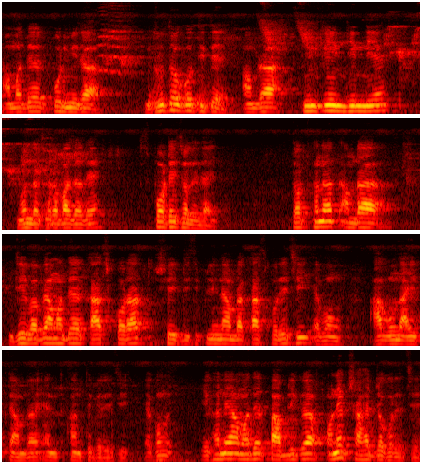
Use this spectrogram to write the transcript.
আমাদের কর্মীরা দ্রুত গতিতে আমরা তিনটি ইঞ্জিন নিয়ে গন্ধাছড়া বাজারে স্পটে চলে যাই। তৎক্ষণাৎ আমরা যেভাবে আমাদের কাজ করার সেই ডিসিপ্লিনে আমরা কাজ করেছি এবং আগুন আয়ত্তে আমরা আনতে পেরেছি। এখন এখানে আমাদের পাবলিকরা অনেক সাহায্য করেছে।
